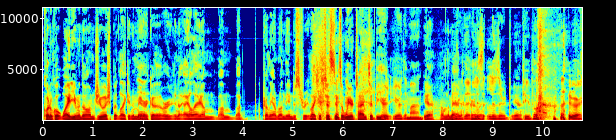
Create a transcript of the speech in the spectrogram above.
quote unquote white, even though I'm Jewish. But like in America or in LA, I'm I'm apparently I run the industry. Like it's just it's a weird time to be. You're, you're the man. yeah, I'm the man. You're the liz- lizard Yeah. people who are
